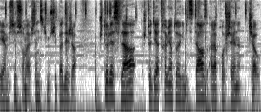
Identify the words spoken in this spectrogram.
et à me suivre sur ma chaîne si tu ne me suis pas déjà. Je te laisse là, je te dis à très bientôt avec BeatStars, à la prochaine, ciao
